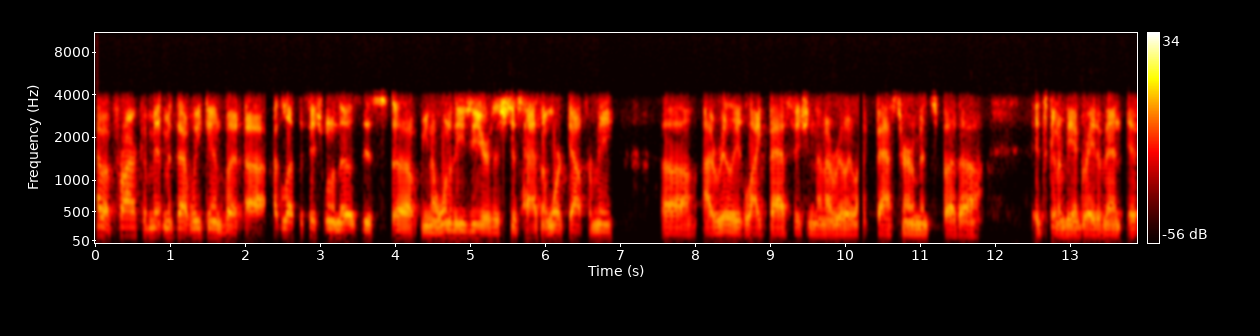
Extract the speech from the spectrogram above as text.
have a prior commitment that weekend, but uh, I'd love to fish one of those this uh, you know one of these years. It just hasn't worked out for me. Uh, I really like bass fishing and I really like bass tournaments, but uh, it's going to be a great event. If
